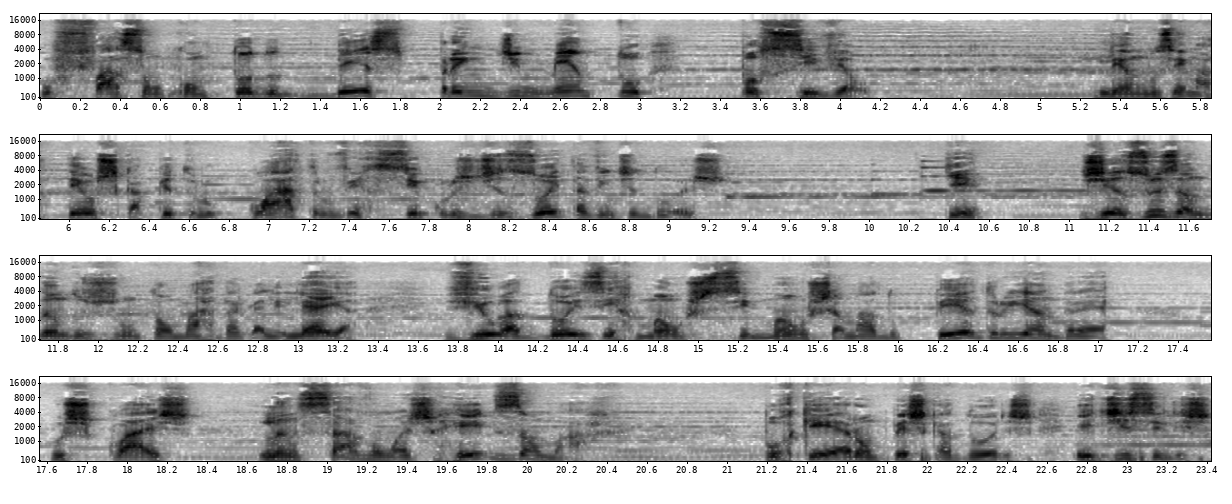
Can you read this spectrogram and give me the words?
o façam com todo desprendimento possível. Lemos em Mateus capítulo 4, versículos 18 a 22, que Jesus andando junto ao mar da Galileia, viu a dois irmãos Simão chamado Pedro e André, os quais lançavam as redes ao mar, porque eram pescadores, e disse-lhes:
